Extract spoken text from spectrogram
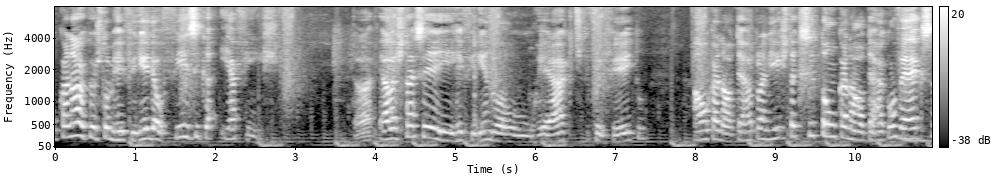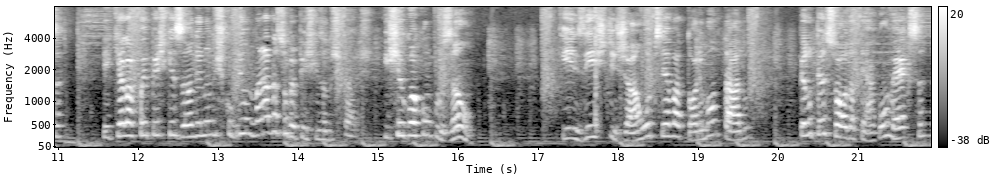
O canal que eu estou me referindo é o Física e Afins. Tá? Ela está se referindo a um react que foi feito a um canal terraplanista que citou um canal terra convexa e que ela foi pesquisando e não descobriu nada sobre a pesquisa dos caras. E chegou à conclusão que existe já um observatório montado pelo pessoal da Terra Convexa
